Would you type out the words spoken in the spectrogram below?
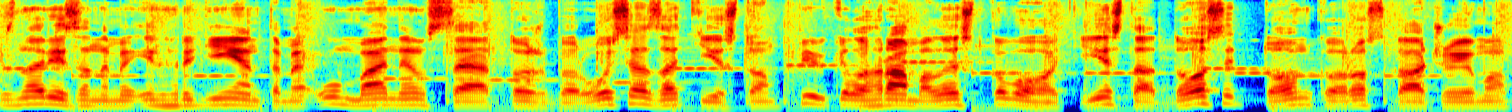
З нарізаними інгредієнтами у мене все, тож беруся за тісто. Пів кілограма листкового тіста досить тонко розкачуємо.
